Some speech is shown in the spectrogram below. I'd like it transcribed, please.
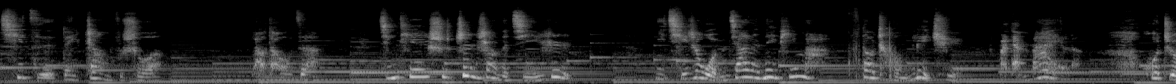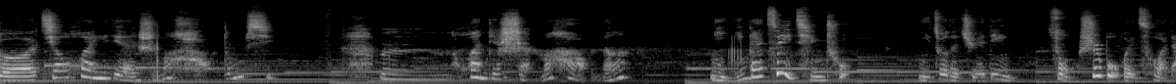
妻子对丈夫说：“老头子，今天是镇上的吉日，你骑着我们家的那匹马到城里去，把它卖了，或者交换一点什么好东西。嗯，换点什么好呢？你应该最清楚，你做的决定。”总是不会错的，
